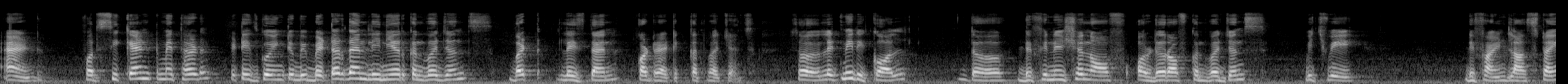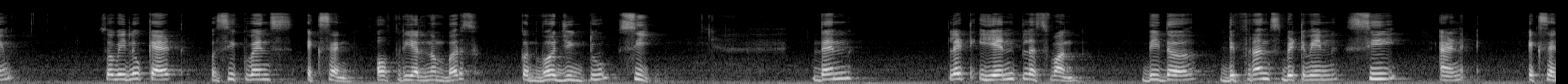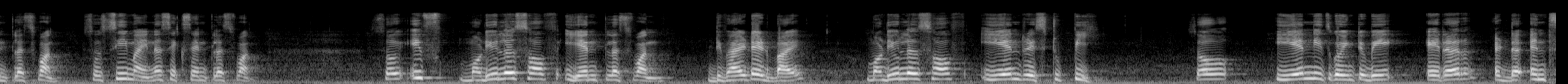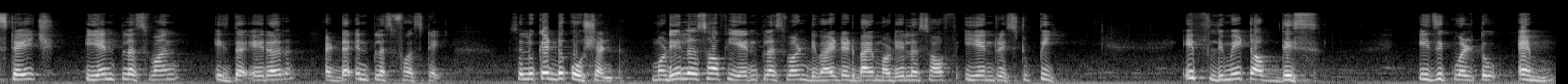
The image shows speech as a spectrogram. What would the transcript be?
and for secant method it is going to be better than linear convergence, but less than quadratic convergence. So, let me recall the definition of order of convergence which we defined last time. So, we look at a sequence x n of real numbers converging to C. Then let E n plus 1 be the difference between C and x n plus 1. So, C minus x n plus 1. So, if modulus of E n plus 1 divided by modulus of E n raised to p. So, E n is going to be error at the nth stage, E n plus 1 is the error at the n plus first stage. So, look at the quotient modulus of E n plus 1 divided by modulus of E n raised to p. If limit of this is equal to m,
